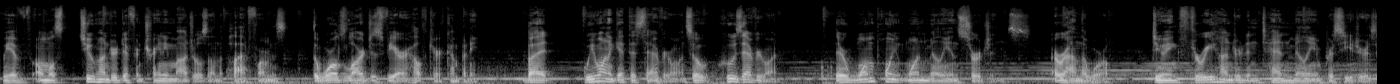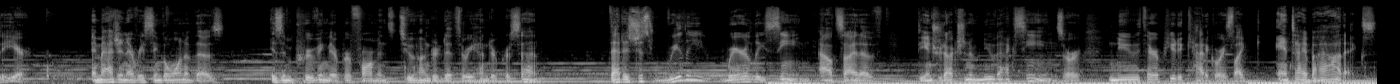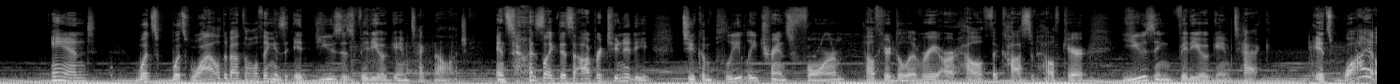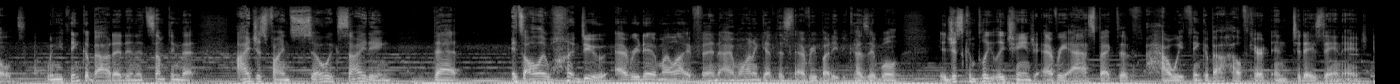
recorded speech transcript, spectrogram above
We have almost 200 different training modules on the platform. The world's largest VR healthcare company. But we want to get this to everyone. So, who's everyone? There are 1.1 million surgeons around the world doing 310 million procedures a year. Imagine every single one of those is improving their performance 200 to 300%. That is just really rarely seen outside of the introduction of new vaccines or new therapeutic categories like antibiotics. And what's what's wild about the whole thing is it uses video game technology. And so it's like this opportunity to completely transform healthcare delivery, our health, the cost of healthcare using video game tech. It's wild when you think about it. And it's something that I just find so exciting that it's all I want to do every day of my life. And I want to get this to everybody because it will it just completely change every aspect of how we think about healthcare in today's day and age.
